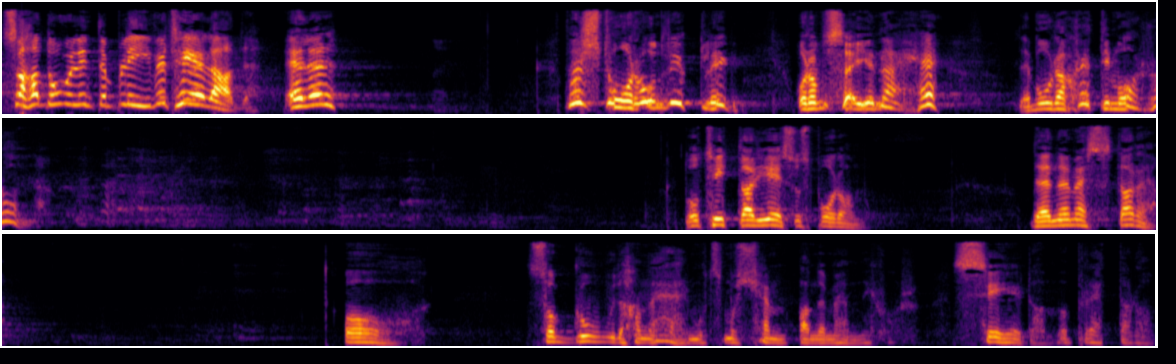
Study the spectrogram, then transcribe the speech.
så hade hon väl inte blivit helad? Eller? Där står hon lycklig och de säger nej, det borde ha skett imorgon. Då tittar Jesus på dem. Den är mästare. Åh, så god han är mot små kämpande människor. Ser dem, upprättar dem.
